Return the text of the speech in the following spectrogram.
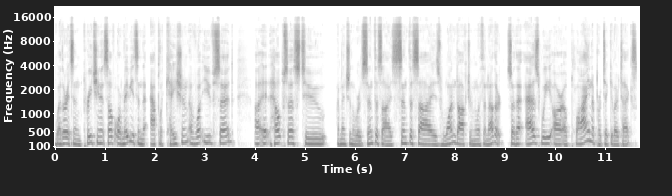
whether it's in preaching itself or maybe it's in the application of what you've said, uh, it helps us to, I mentioned the word synthesize, synthesize one doctrine with another so that as we are applying a particular text,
